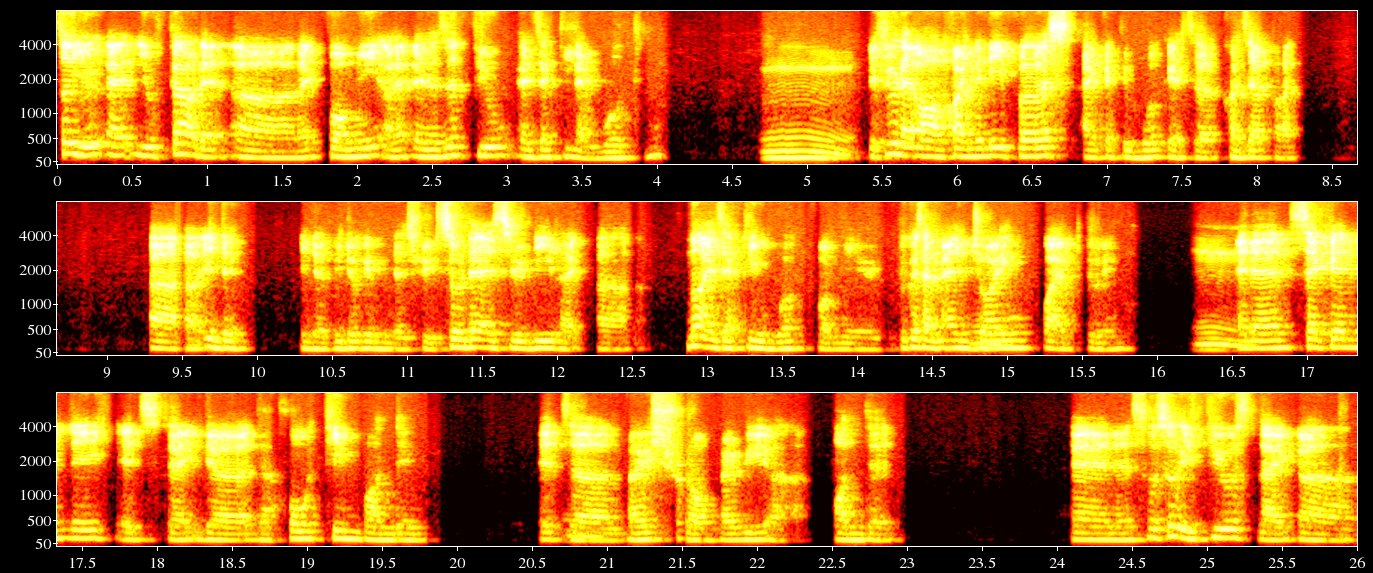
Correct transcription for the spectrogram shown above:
so you uh, you felt that uh like for me uh, it doesn't feel exactly like working. Mm. It feel like oh finally first I get to work as a concept art uh in the in the video game industry. So that is really like uh not exactly work for me because I'm enjoying what I'm doing. Mm. And then secondly, it's like the the whole team bonding. It's uh very strong, very uh bonded. And it's also it feels like uh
